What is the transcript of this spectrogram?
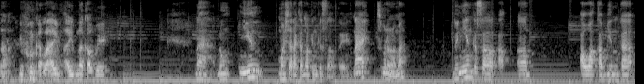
nah dibongkar lah aib aibna KB nah nyiin masyarakat makin kesal teh. Nah eh, sebenarnya mah nu nyiin kesal uh, awak kabin ka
